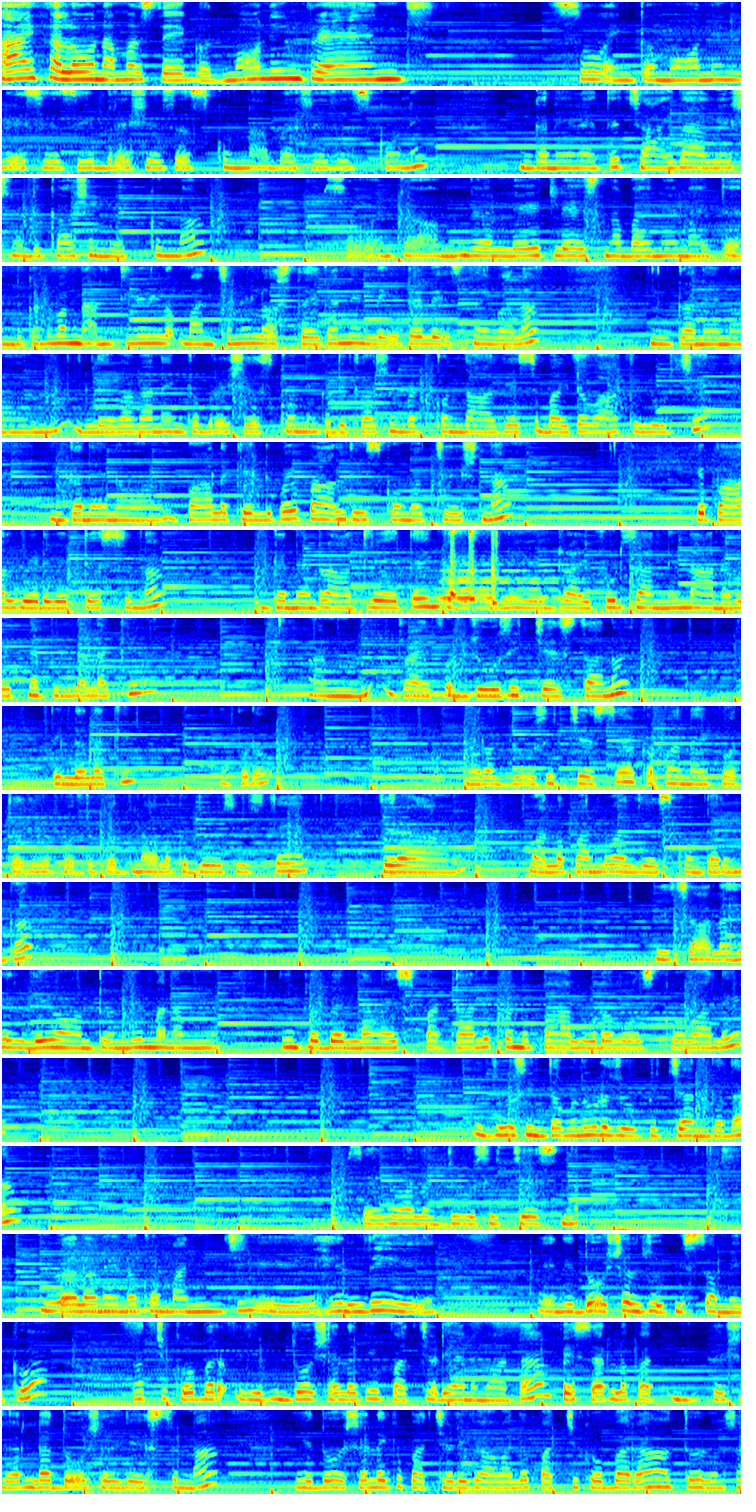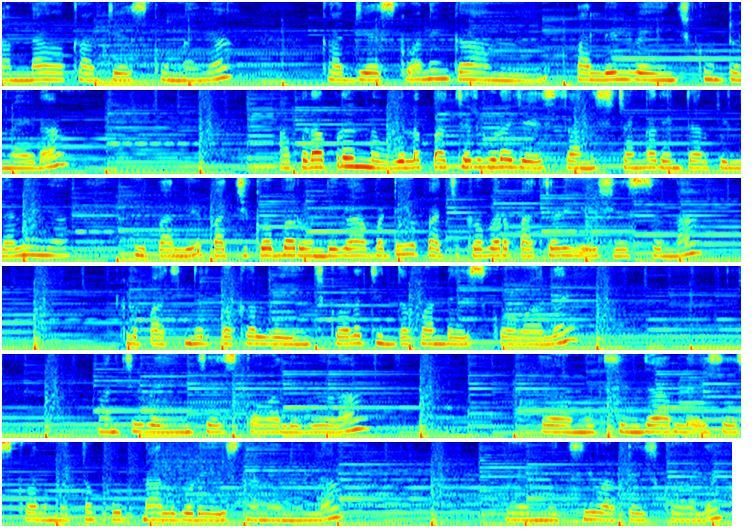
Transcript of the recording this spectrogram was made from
Hi hello namaste good morning friends so ఇంకా morning వేసేసి brush వేసేసుకున్నా బ్రష్ వేసేసుకొని ఇంకా నేనైతే చాయ్ తాగేసిన డికాషన్ పెట్టుకున్నా. సో ఇంకా లేట్ లేసిన బై నేనైతే ఎందుకంటే మాకు మంచినీళ్ళు మంచినీళ్ళు వస్తాయి కానీ నేను లేటే లేసిన ఇవాళ. ఇంకా నేను లేవగానే ఇంకా బ్రష్ చేసుకొని ఇంకా డికాషన్ పెట్టుకొని తాగేసి బయట వాకిలు ఊడ్చి ఇంకా నేను పాలకి వెళ్ళిపోయి పాలు తీసుకొని వచ్చేసిన. ఇక పాలు వేడి పెట్టేస్తున్నా ఇంకా నేను రాత్రి అయితే ఇంకా ఇవన్నీ డ్రై ఫ్రూట్స్ అన్నీ నానబెట్టిన పిల్లలకి డ్రై ఫ్రూట్ జ్యూస్ ఇచ్చేస్తాను పిల్లలకి. ఇప్పుడు వాళ్ళకి జ్యూస్ ఇచ్చేస్తే ఒక పని అయిపోతుంది. పొద్దు పొద్దున వాళ్ళకి జ్యూస్ ఇస్తే జర వాళ్ళ పనులు వాళ్ళు చేసుకుంటారు ఇంకా. ఇది చాలా హెల్దీగా ఉంటుంది. మనం దీంట్లో బెల్లం వేసి పట్టాలి కొన్ని పాలు కూడా పోసుకోవాలి. ఈ జ్యూస్ ఇంతకుముందు కూడా చూపించాను కదా. సో వాళ్ళకి జ్యూస్ ఇచ్చేసిన. ఇవాళ నేను ఒక మంచి హెల్దీ ఏంది దోశలు చూపిస్తాను మీకు. పచ్చి కొబ్బరి దోశలకి పచ్చడి అనమాట పెసర్ల ప పెసర్ల దోశలు చేస్తున్నా. ఇక దోశలకి పచ్చడి కావాలి. పచ్చి కొబ్బరి సన్నగా కట్ చేసుకున్నాయి కట్ చేసుకొని ఇంకా పల్లీలు వేయించుకుంటున్నాయి ఇక్కడ అప్పుడప్పుడు నువ్వుల పచ్చడి కూడా చేస్తాను ఇష్టంగా తింటారు పిల్లలు. ఇంకా ఈ పల్లి పచ్చి కొబ్బరి ఉంది కాబట్టి పచ్చి కొబ్బరి పచ్చడి చేసేస్తున్నా. ఇక్కడ పచ్చిమిరపకాయలు వేయించుకోవాలి చింతపండు వేసుకోవాలి. మంచిగా వేయించేసుకోవాలి ఇవి కూడా. మిక్సింగ్ జార్లో వేసేసుకోవాలి మొత్తం పుట్నాలు కూడా వేసిన నేను ఇలా. మిక్సీ పట్టేసుకోవాలి.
